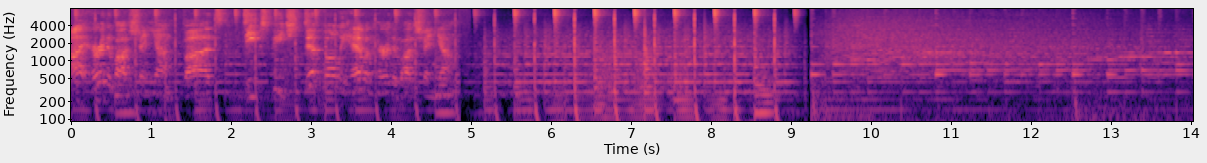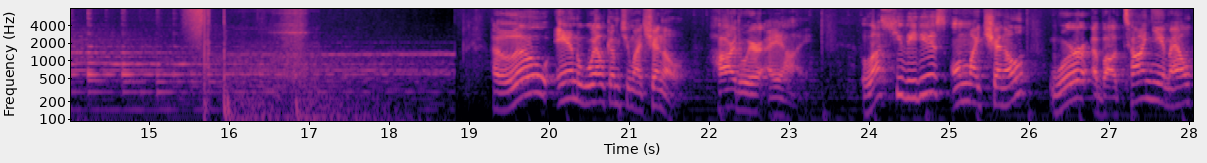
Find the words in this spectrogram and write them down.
I heard about Shenyang, but Deep Speech definitely haven't heard about Shenyang. Hello and welcome to my channel, Hardware AI. Last few videos on my channel were about TinyML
